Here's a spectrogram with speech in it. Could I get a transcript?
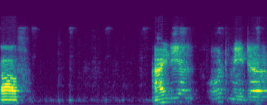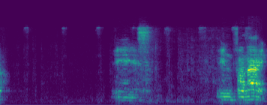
of ideal voltmeter is infinite.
